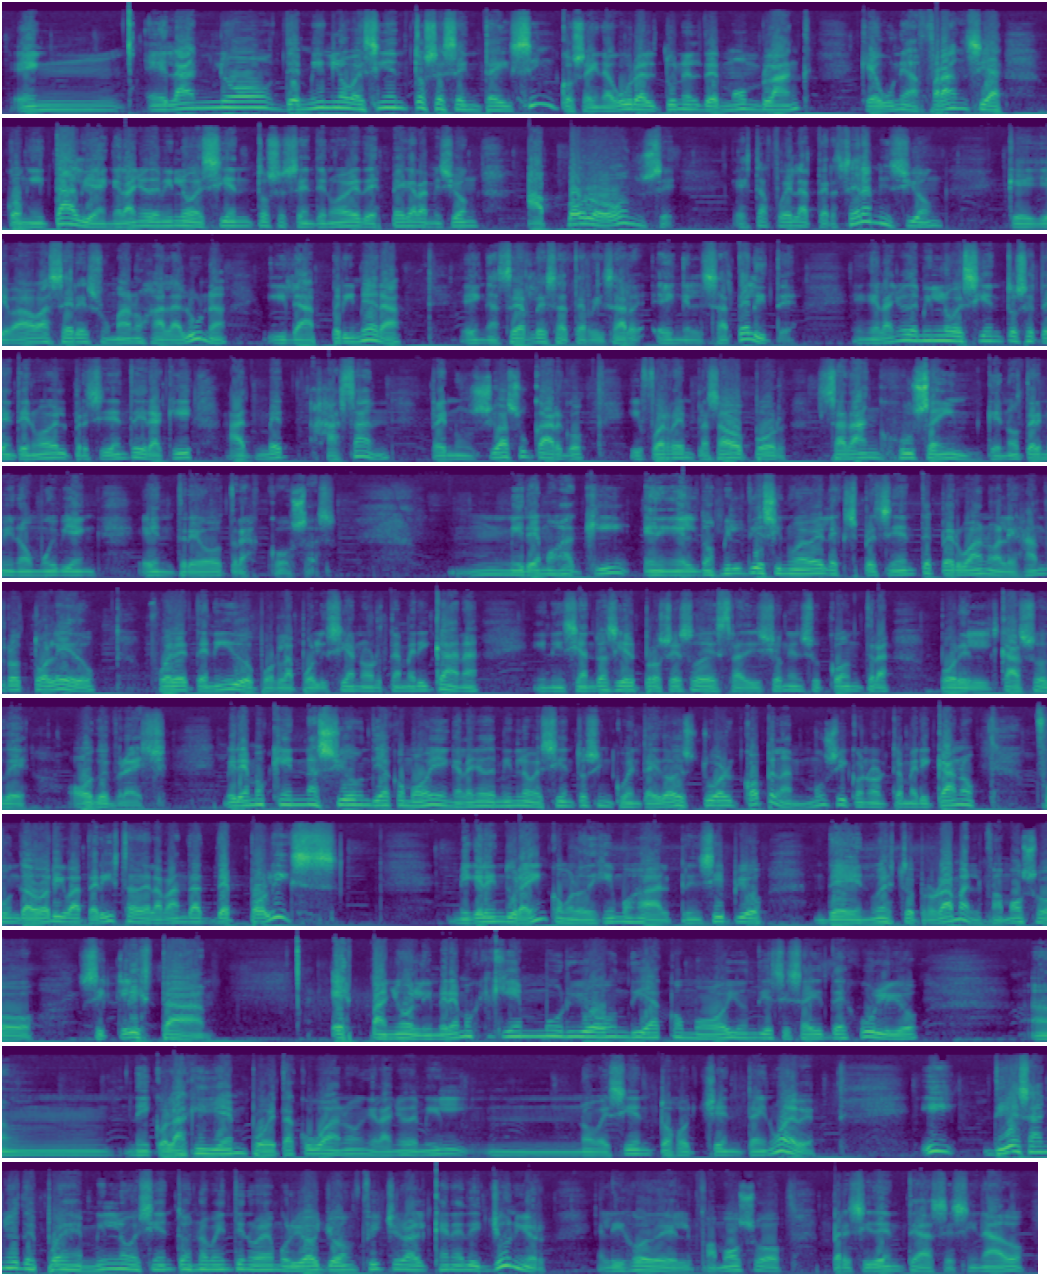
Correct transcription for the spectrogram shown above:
En el año de 1965 se inaugura el túnel de Mont Blanc que une a Francia con Italia. En el año de 1969 despega la misión Apolo 11. Esta fue la tercera misión que llevaba seres humanos a la Luna y la primera en hacerles aterrizar en el satélite. En el año de 1979 el presidente iraquí Ahmed Hassan renunció a su cargo y fue reemplazado por Saddam Hussein, que no terminó muy bien, entre otras cosas. Miremos aquí, en el 2019 el expresidente peruano Alejandro Toledo fue detenido por la policía norteamericana, iniciando así el proceso de extradición en su contra por el caso de Odebrecht. Miremos quién nació un día como hoy, en el año de 1952, Stuart Copeland, músico norteamericano, fundador y baterista de la banda The Police. Miguel Indurain, como lo dijimos al principio de nuestro programa, el famoso ciclista español. Y miremos quién murió un día como hoy, un 16 de julio. Nicolás Guillén, poeta cubano, en el año de 1989. Y 10 años después, en 1999, murió John Fitzgerald Kennedy Jr., el hijo del famoso presidente asesinado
